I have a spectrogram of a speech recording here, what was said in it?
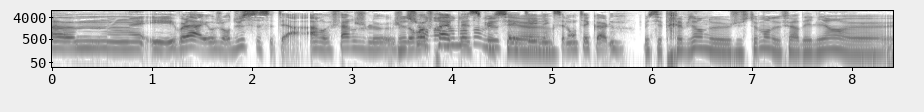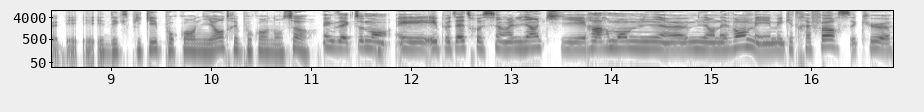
Mmh. et voilà, et aujourd'hui, si c'était à, refaire, je le, je le referais parce que ça a été une excellente école. Mais c'est très bien de justement de faire des liens et, et d'expliquer pourquoi on y entre et pourquoi on en sort. Exactement. Et, et peut-être aussi un lien qui est rarement mis, mis en avant, mais, mais qui est très fort, c'est que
